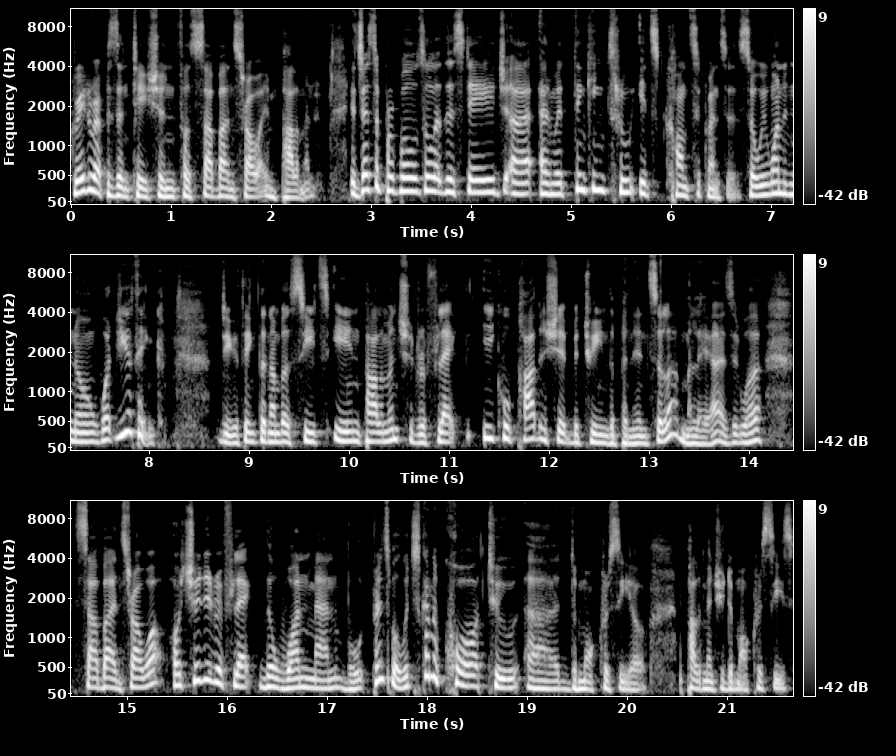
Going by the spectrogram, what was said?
greater representation for Sabah and Sarawak in Parliament. It's just a proposal at this stage, uh, and we're thinking through its consequences. So we want to know what you think. Do you think the number of seats in Parliament should reflect equal partnership between the peninsula, Malaya as it were, Sabah and Sarawak, or should it reflect the one man vote principle, which is kind of core to uh, democracy or parliamentary democracies?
